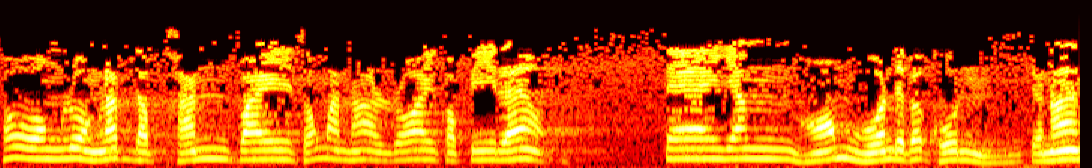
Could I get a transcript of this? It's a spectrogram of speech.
พระองค์ล่วงรับดับขันไปสองพันห้าร้อยกว่าปีแล้ว แต่ยังหอมหวนในพระคุณฉะนั้น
